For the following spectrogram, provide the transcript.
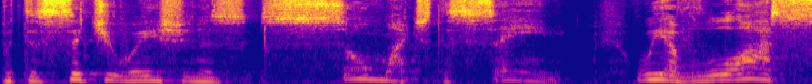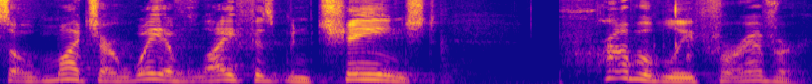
But the situation is so much the same. We have lost so much. Our way of life has been changed, probably forever.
